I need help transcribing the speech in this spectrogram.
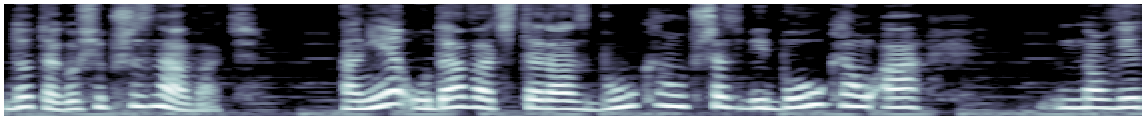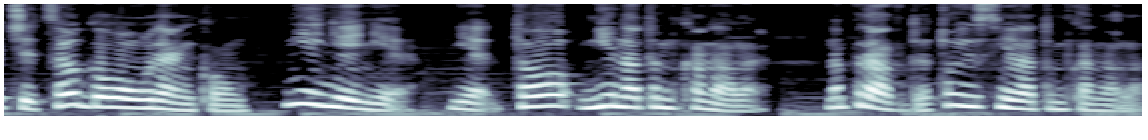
do tego się przyznawać. A nie udawać teraz bułkę przez bułkę, a no wiecie co, gołą ręką. Nie, nie, nie, nie, to nie na tym kanale. Naprawdę, to jest nie na tym kanale.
